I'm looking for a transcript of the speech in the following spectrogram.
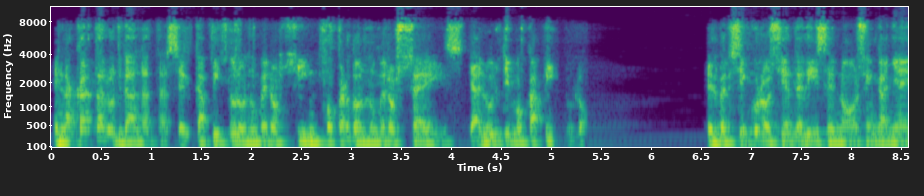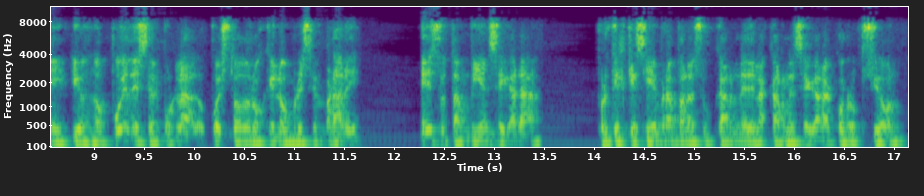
En la carta a los Gálatas, el capítulo número 5, perdón, número 6, ya el último capítulo, el versículo 7 dice, no os engañéis, Dios no puede ser burlado, pues todo lo que el hombre sembrare, eso también segará. Porque el que siembra para su carne, de la carne segará corrupción,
